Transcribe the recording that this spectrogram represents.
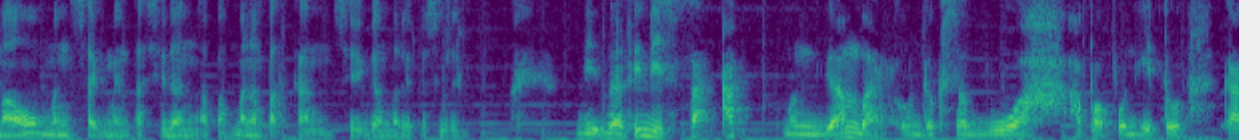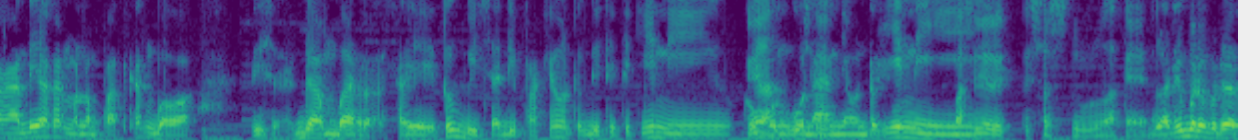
mau mensegmentasi dan apa menempatkan si gambar itu sebenarnya? Di, berarti di saat menggambar untuk sebuah apa pun itu Kang Andi akan menempatkan bahwa di gambar saya itu bisa dipakai untuk di titik ini Ya, penggunaannya untuk ini. Pasti research dulu lah kayak berarti benar-benar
